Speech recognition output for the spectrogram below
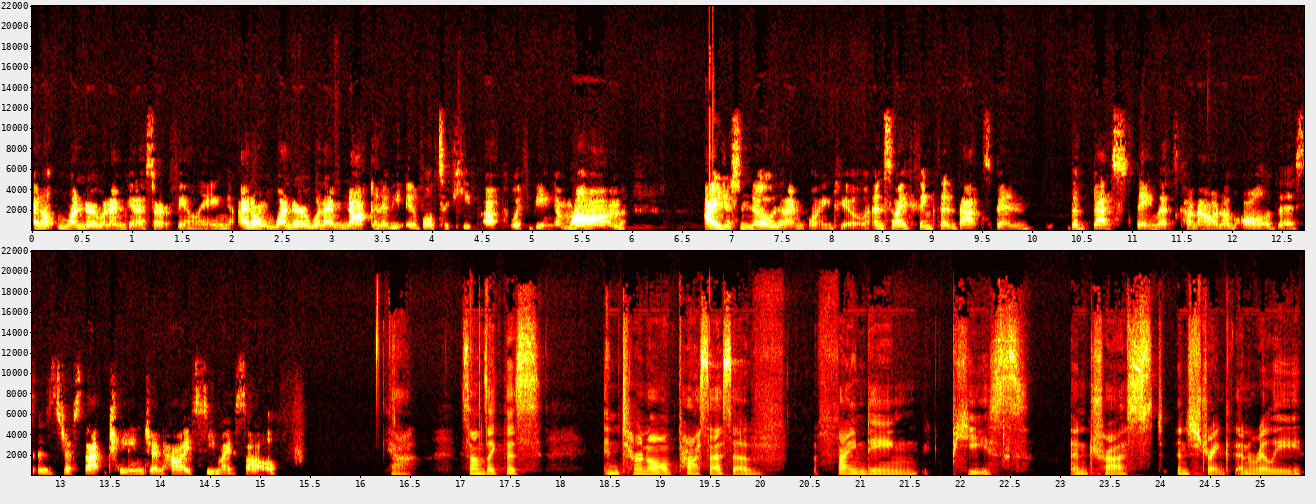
I don't wonder when I'm going to start failing. I don't wonder when I'm not going to be able to keep up with being a mom. I just know that I'm going to. And so I think that that's been the best thing that's come out of all of this is just that change in how I see myself. Yeah. Sounds like this internal process of finding peace and trust and strength and really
